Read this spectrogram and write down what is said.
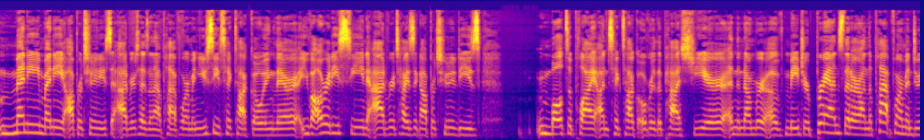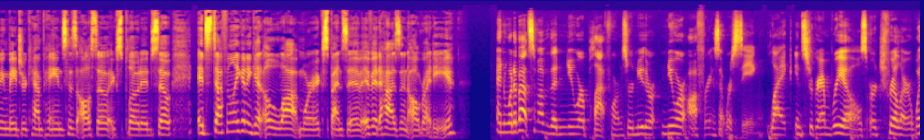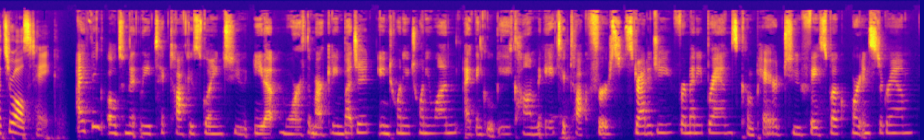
many, many opportunities to advertise on that platform, and you see TikTok going there. You've already seen advertising opportunities multiply on TikTok over the past year, and the number of major brands that are on the platform and doing major campaigns has also exploded. So it's definitely going to get a lot more expensive if it hasn't already. And what about some of the newer platforms or newer newer offerings that we're seeing, like Instagram Reels or Triller? What's your all's take? I think ultimately TikTok is going to eat up more of the marketing budget in 2021. I think it will become a TikTok first strategy for many brands compared to Facebook or Instagram.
